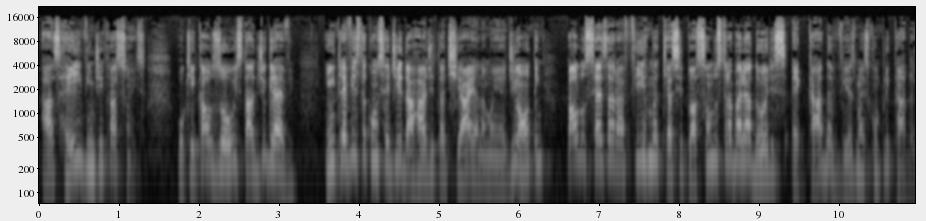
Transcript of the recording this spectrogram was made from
às reivindicações, o que causou o estado de greve. Em entrevista concedida à Rádio Tatiaia na manhã de ontem, Paulo César afirma que a situação dos trabalhadores é cada vez mais complicada.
